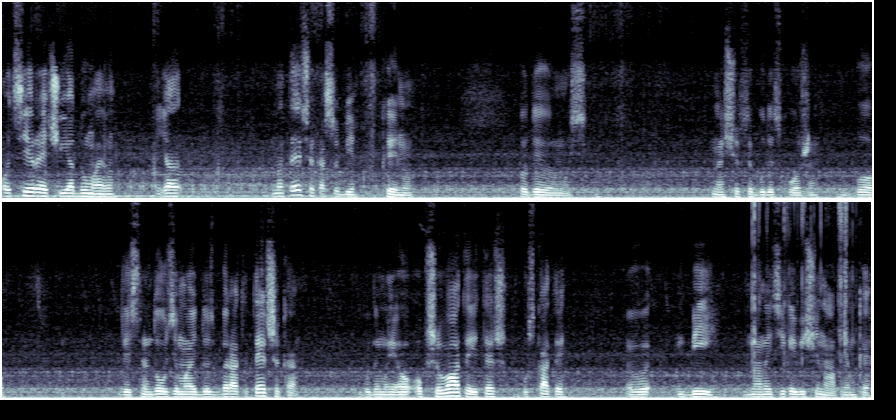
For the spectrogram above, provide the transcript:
Оці речі, я думаю, я на течика собі кину. Подивимось, на що це буде схоже. Бо десь невдовзі мають дозбирати течика. Будемо його обшивати і теж пускати в бій на найцікавіші напрямки.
